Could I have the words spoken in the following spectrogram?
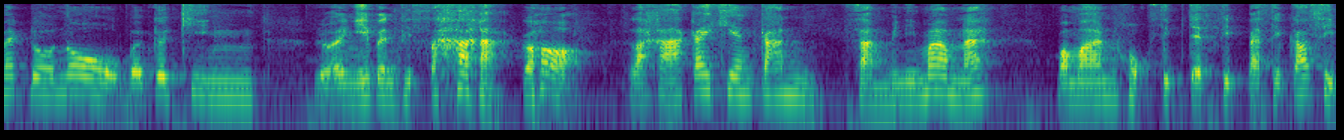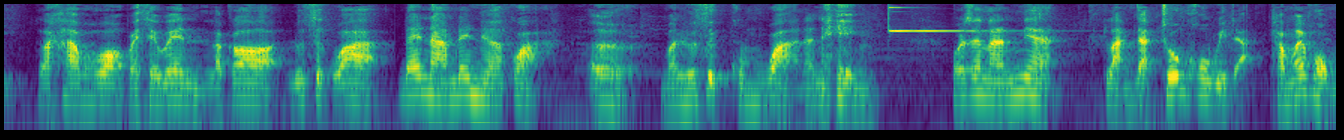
McDonald's Burger King หรืออย่างนี้เป็นพิซซ่า ก็ราคาใกล้เคียงกันสั่งมินิมัมนะ ประมาณ 60 70 80 90 ราคาพอๆกับไปเซเว่นแล้วก็รู้สึกว่าได้น้ำได้เนื้อกว่า เออ มันรู้สึกคุ้มกว่านั่นเอง เพราะฉะนั้นเนี่ยหลังจากช่วงโควิดอะทำให้ผม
